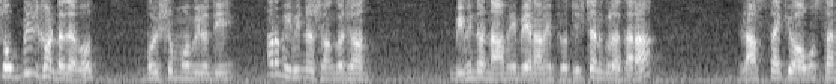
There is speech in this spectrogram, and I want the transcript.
চব্বিশ ঘণ্টা যাবৎ বৈষম্য বিরোধী আরও বিভিন্ন সংগঠন, বিভিন্ন নামে বেনামে প্রতিষ্ঠানগুলো তারা রাস্তায় কেউ অবস্থান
